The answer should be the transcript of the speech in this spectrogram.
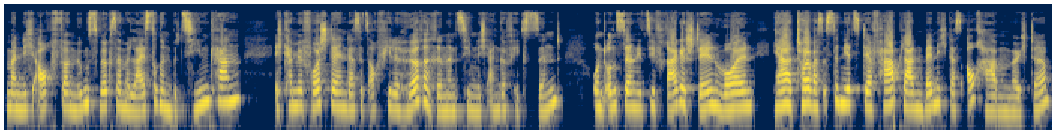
man nicht auch vermögenswirksame Leistungen beziehen kann. Ich kann mir vorstellen, dass jetzt auch viele Hörerinnen ziemlich angefixt sind und uns dann jetzt die Frage stellen wollen, ja, toll, was ist denn jetzt der Fahrplan, wenn ich das auch haben möchte?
